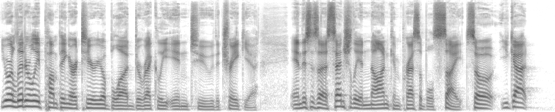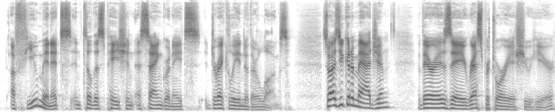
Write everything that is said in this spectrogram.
You are literally pumping arterial blood directly into the trachea. And this is a, essentially a non compressible site. So, you got a few minutes until this patient sanguinates directly into their lungs. So, as you can imagine, there is a respiratory issue here.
